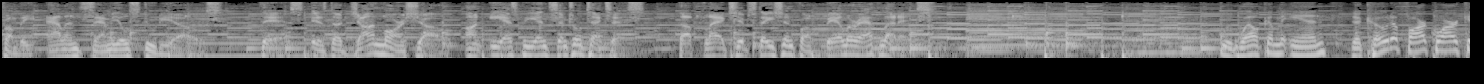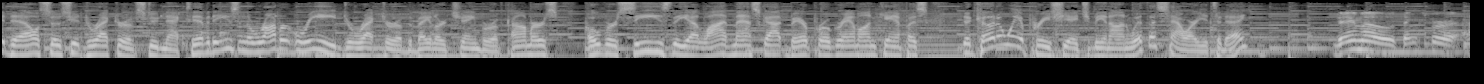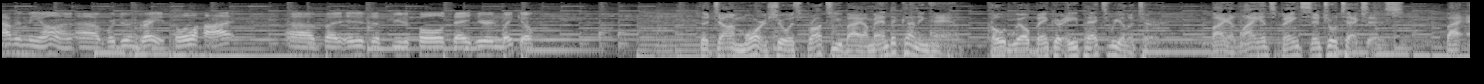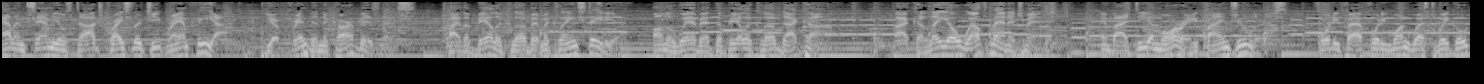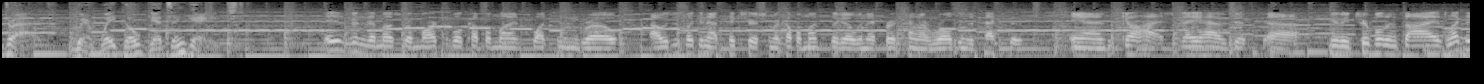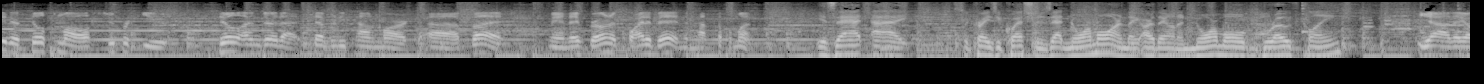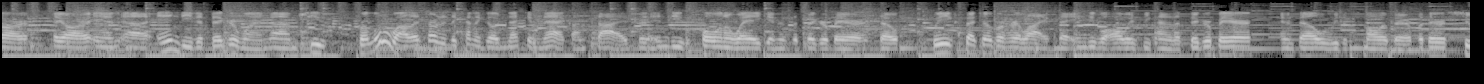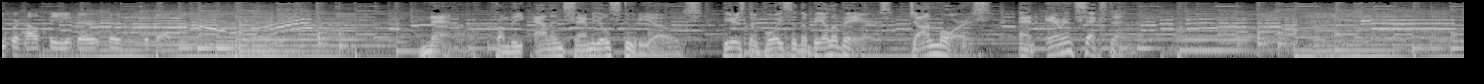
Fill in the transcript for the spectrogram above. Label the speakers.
Speaker 1: from the Allen Samuel Studios. This is the John Morris Show on ESPN Central Texas, the flagship station for Baylor Athletics.
Speaker 2: We welcome in Dakota Farquhar Cadell, Associate Director of Student Activities, and the Robert Reed, Director of the Baylor Chamber of Commerce, oversees the uh, live mascot bear program on campus. Dakota, we appreciate you being on with us. How are you today?
Speaker 3: Damo, thanks for having me on. Uh, we're doing great. It's a little hot, uh, but it is a beautiful day here in Waco.
Speaker 1: The John Morris Show is brought to you by Amanda Cunningham, Coldwell Banker Apex Realtor by Alliance Bank Central Texas, by Allen Samuels Dodge Chrysler Jeep Ram Fiat, your friend in the car business, by the Baylor Club at McLane Stadium, on the web at thebaylorclub.com, by Kaleo Wealth Management, and by Diamore Fine Jewelers, 4541 West Waco Drive, where Waco gets engaged.
Speaker 3: It has been the most remarkable couple months watching them grow. I was just looking at pictures from a couple months ago when they first kind of rolled into Texas, and gosh, they have just uh, nearly tripled in size. Luckily, they're still small, super cute, still under that 70 pound mark. Uh, but man, they've grown it quite a bit in the past couple months.
Speaker 2: Is that uh, it's a crazy question? Is that normal? Are they are they on a normal growth plane?
Speaker 3: Yeah, they are. They are. And uh, Indy, the bigger one, um, she's for a little while they started to kind of go neck and neck on size, but Indy's pulling away again as the bigger bear. So we expect over her life that Indy will always be kind of the bigger bear, and Belle will be the smaller bear. But they're super healthy. They're they're the best.
Speaker 1: Now, from the Allen Samuel Studios, here's the voice of the Baylor Bears, John Morris and Aaron Sexton.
